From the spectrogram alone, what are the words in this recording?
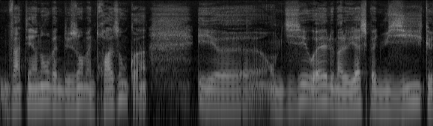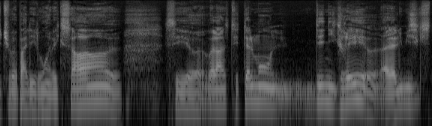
21 ans, 22 ans, 23 ans, quoi. Et euh, on me disait, ouais, le Maloya, c'est pas une musique, tu vas pas aller loin avec ça. C'est euh, voilà, c'était tellement dénigré. euh, à la limite,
